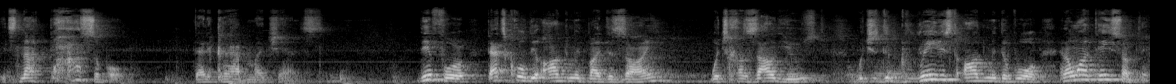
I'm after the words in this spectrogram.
It's not possible that it could happen by chance. Therefore, that's called the argument by design, which Chazal used, which is the greatest argument of all. And I want to tell you something.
